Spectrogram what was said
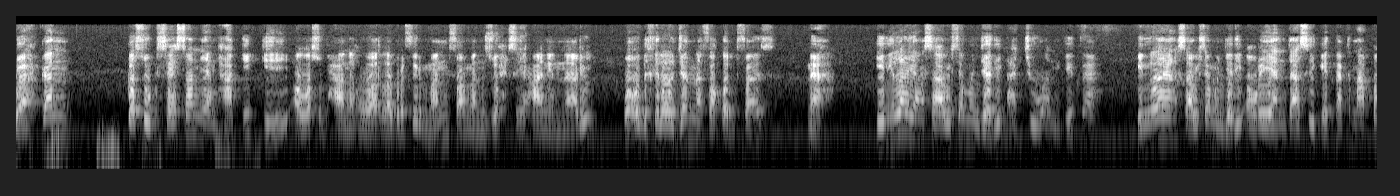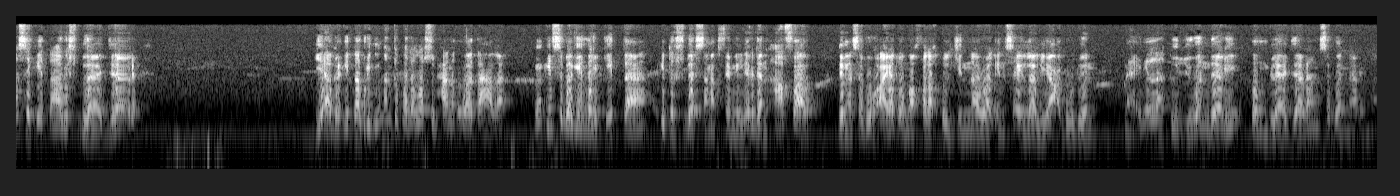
Bahkan kesuksesan yang hakiki Allah Subhanahu wa taala berfirman, "Faman zuhziha 'anil nari wa udkhilal jannah faqad faz." Nah, inilah yang seharusnya menjadi acuan kita. Inilah yang seharusnya menjadi orientasi kita. Kenapa sih kita harus belajar? Ya agar kita beriman kepada Allah Subhanahu wa taala. Mungkin sebagian dari kita itu sudah sangat familiar dan hafal dengan sebuah ayat wa ma khalaqul jinna wal insa illa liya'budun. Nah, inilah tujuan dari pembelajaran sebenarnya.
